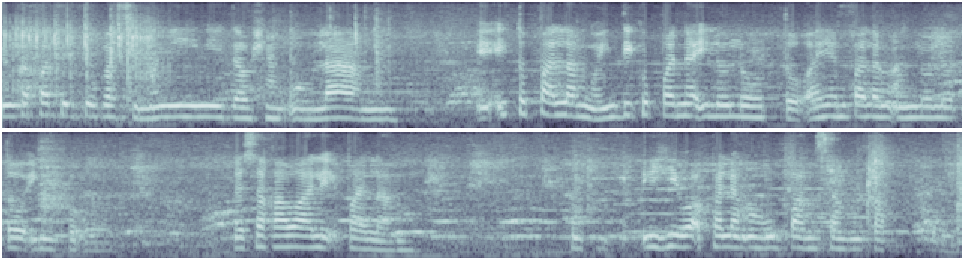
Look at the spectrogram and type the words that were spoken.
Yung kapatid ko kasi, mangingi daw siyang ulam. Eh, ito pa lang, oh, hindi ko pa na iluluto. Ayan pa lang ang lulutuin ko. Nasa kawali pa lang. Ihiwa pa lang akong pangsangkap ko. Ayan.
